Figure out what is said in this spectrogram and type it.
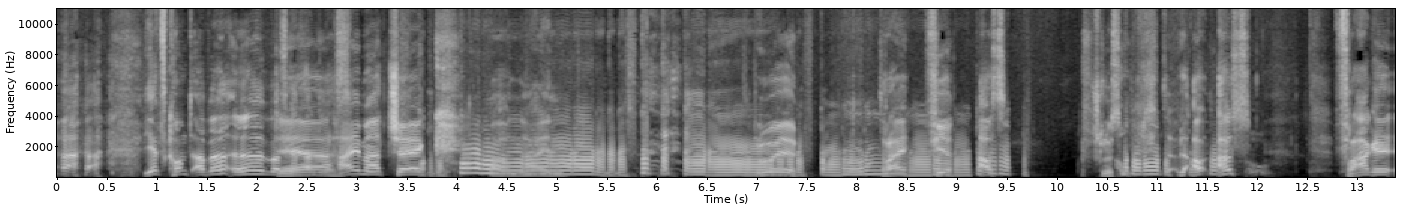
Jetzt kommt aber äh, was ganz Der anderes. Heimatcheck. Oh nein. Ruhe. Drei, vier, aus. Schluss. Au- Aus. Frage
